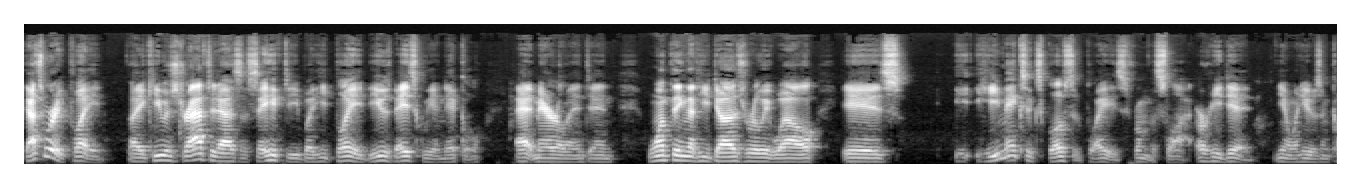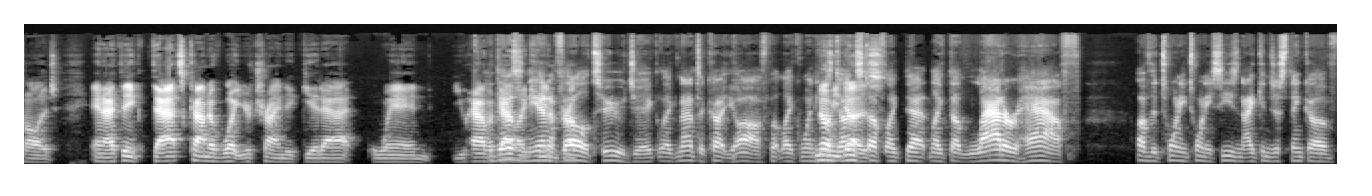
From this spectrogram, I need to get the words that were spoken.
That's where he played. Like he was drafted as a safety, but he played. He was basically a nickel at Maryland. And one thing that he does really well is he, he makes explosive plays from the slot, or he did, you know, when he was in college. And I think that's kind of what you're trying to get at when you have he a guy does like in the NFL drop- too, Jake. Like not to cut you off, but like when he's No, he done does. stuff like that, like the latter half of the 2020 season, I can just think of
